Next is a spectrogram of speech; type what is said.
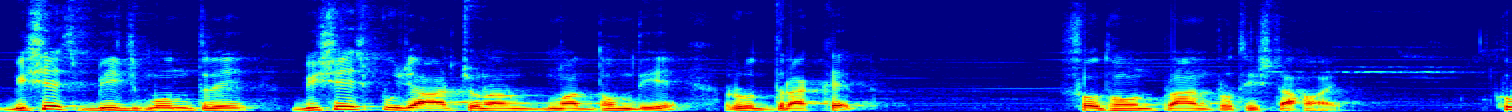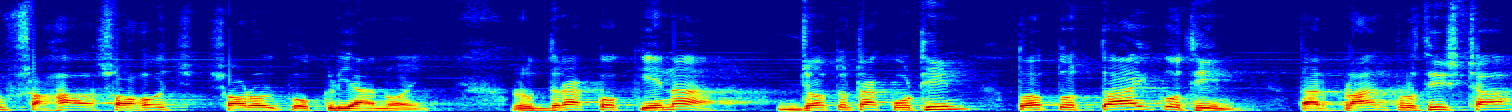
বিশেষ বীজ মন্ত্রে, বিশেষ পূজা অর্চনার মাধ্যম দিয়ে রুদ্রাক্ষের শোধন প্রাণ প্রতিষ্ঠা হয়। খুব সাহা- সহজ, সরল প্রক্রিয়া নয়। রুদ্রাক্ষ কেনা যতটা কঠিন, ততটাই কঠিন তার প্রাণ প্রতিষ্ঠা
